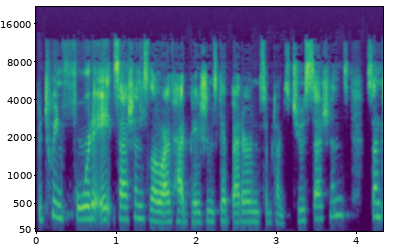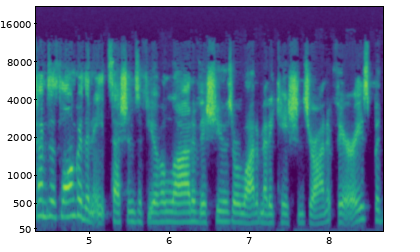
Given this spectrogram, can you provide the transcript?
between four to eight sessions, though I've had patients get better in sometimes two sessions. Sometimes it's longer than eight sessions if you have a lot of issues or a lot of medications you're on. It varies, but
